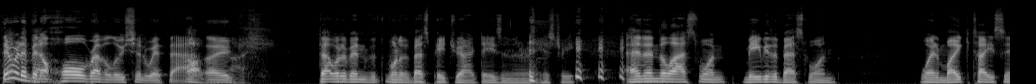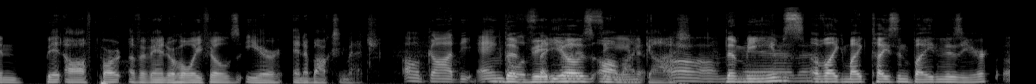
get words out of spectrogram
there would have been a whole revolution with that. Oh my like, gosh. That would have been one of the best patriotic days in internet history. and then the last one, maybe the best one, when Mike Tyson bit off part of Evander Holyfield's ear in a boxing match. oh god, the The angles. that you videos, oh my gosh. Oh, the memes of like Mike Tyson biting his ear. Oh,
